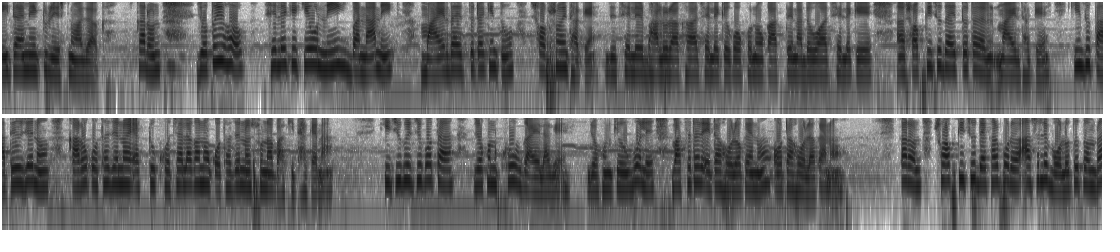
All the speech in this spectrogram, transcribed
এই টাইমে একটু রেস্ট নেওয়া যাক। কারণ যতই হোক, ছেলেকে কেউ নিক বা না নিক, মায়ের দায়িত্বটা কিন্তু সবসময় থাকে যে ছেলের ভালো রাখা, ছেলেকে কখনো কাঁদতে না দেওয়া, ছেলেকে সব কিছু দায়িত্বটা মায়ের থাকে। কিন্তু তাতেও যেন কারও কথা যেন একটু খোঁচা লাগানো, কথা যেন শোনা বাকি থাকে না। কিছু কিছু কথা যখন খুব গায়ে লাগে, যখন কেউ বলে, বাচ্চাটার এটা হলো কেন? ওটা হলো কেন? কারণ সব কিছু দেখার পরে আসলে বলো তো তোমরা,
